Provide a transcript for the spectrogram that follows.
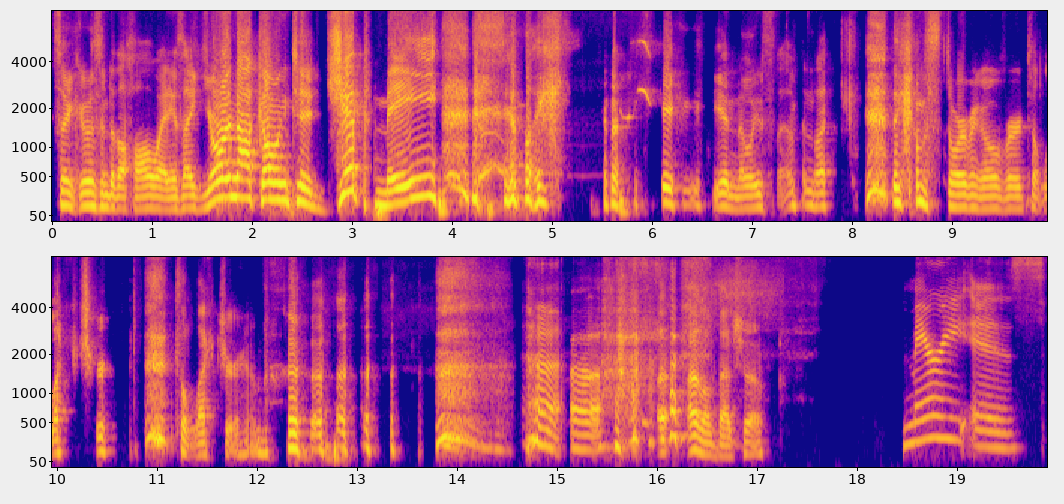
So he goes into the hallway and he's like, You're not going to jip me. like he annoys them and like they come storming over to lecture to lecture him. I, Uh, I love that show. Mary is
